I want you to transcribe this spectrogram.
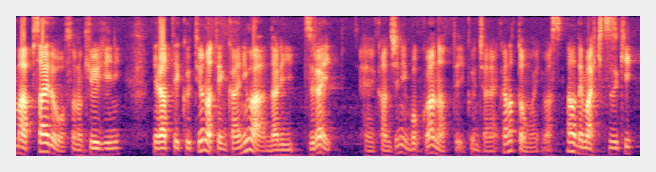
まあ、アップサイドをその急激に狙っていくっていうような展開にはなりづらい感じに僕はなっていくんじゃないかなと思います。なのでまあ引き続き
